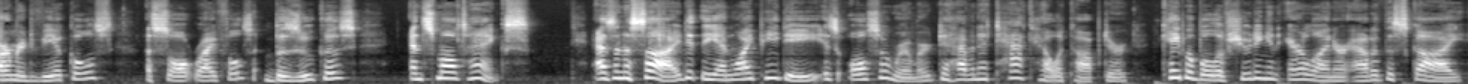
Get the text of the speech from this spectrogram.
armored vehicles, assault rifles, bazookas, and small tanks. As an aside, the NYPD is also rumored to have an attack helicopter capable of shooting an airliner out of the sky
